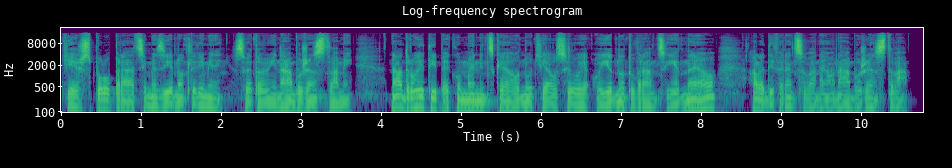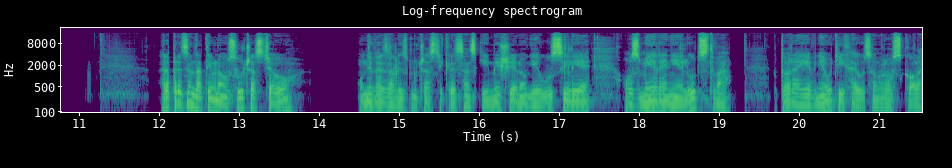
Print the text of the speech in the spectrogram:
tiež spolupráci medzi jednotlivými svetovými náboženstvami No a druhý typ ekumenického hnutia usiluje o jednotu v rámci jedného, ale diferencovaného náboženstva. Reprezentatívnou súčasťou univerzalizmu časti kresťanských myšlienok je úsilie o zmierenie ľudstva, ktoré je v neutíchajúcom rozkole.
